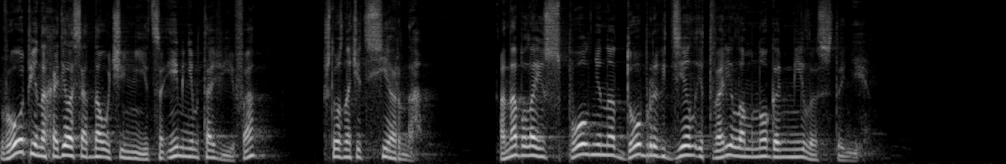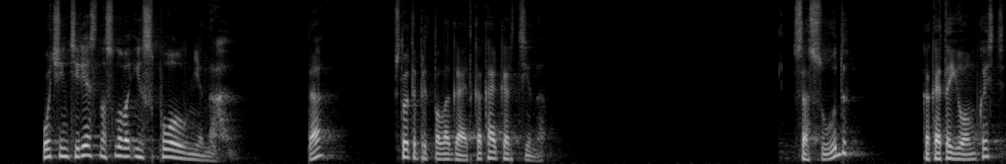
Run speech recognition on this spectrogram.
В Иопии находилась одна ученица именем Тавифа, что значит «серна». Она была исполнена добрых дел и творила много милостыни. Очень интересно слово «исполнено». Да? Что это предполагает? Какая картина? Сосуд, какая-то емкость,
